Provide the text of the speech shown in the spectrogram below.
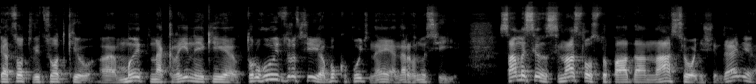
500% е, мит на країни, які торгують з Росією або купують в неї енергоносії, саме сі- 17 листопада на сьогоднішній день е,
